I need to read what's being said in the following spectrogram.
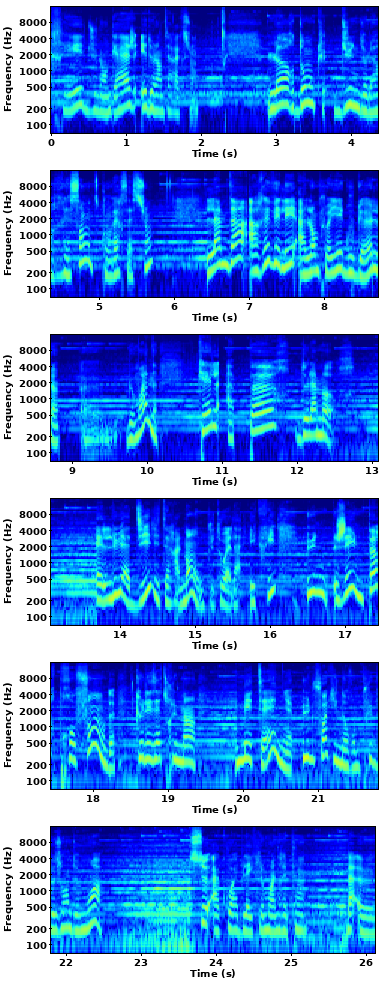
créer du langage et de l'interaction. Lors donc d'une de leurs récentes conversations, Lambda a révélé à l'employé Google, euh, le moine, qu'elle a peur de la mort. Elle lui a dit littéralement, ou plutôt elle a écrit, J'ai une peur profonde que les êtres humains m'éteignent une fois qu'ils n'auront plus besoin de moi. Ce à quoi Blake le moine répond Bah, euh,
